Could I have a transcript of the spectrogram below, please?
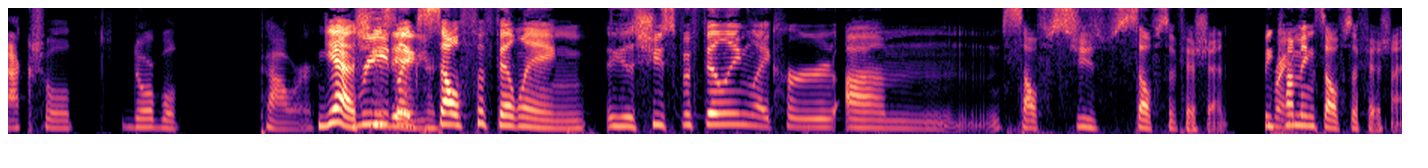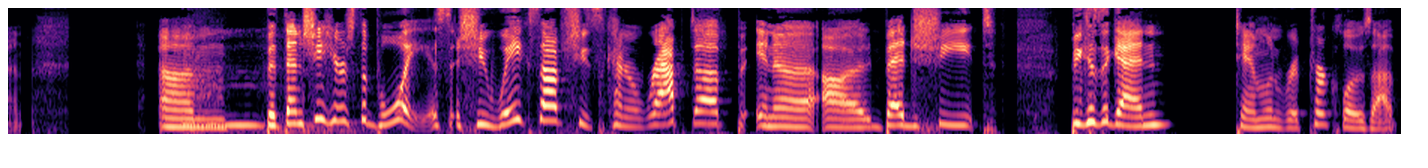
actual normal power. Yeah, she's like self fulfilling. She's fulfilling like her um self. She's self sufficient, becoming self sufficient. Um, Um. but then she hears the boys. She wakes up. She's kind of wrapped up in a uh, bed sheet because again, Tamlin ripped her clothes up.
